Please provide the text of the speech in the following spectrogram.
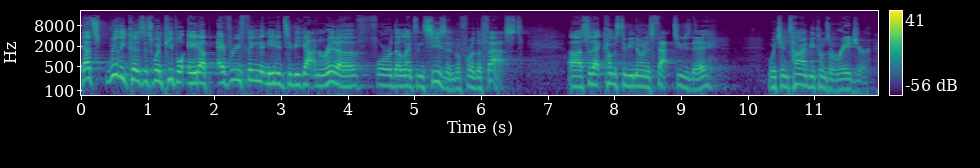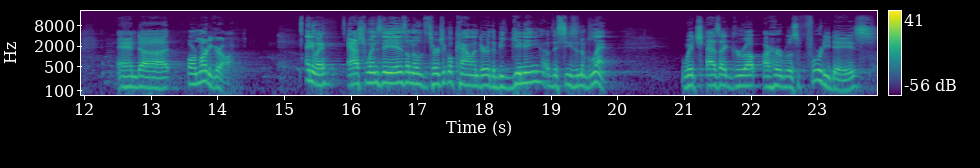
That's really because it's when people ate up everything that needed to be gotten rid of for the Lenten season before the fast. Uh, so that comes to be known as Fat Tuesday, which in time becomes a rager, and uh, or Mardi Gras. Anyway, Ash Wednesday is on the liturgical calendar the beginning of the season of Lent, which, as I grew up, I heard was 40 days.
